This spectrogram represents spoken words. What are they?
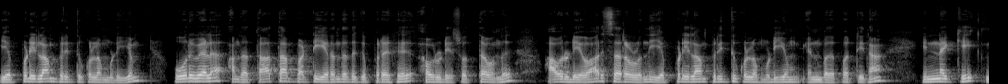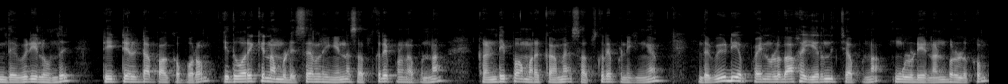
எப்படிலாம் பிரித்து கொள்ள முடியும்? ஒருவேளை அந்த தாத்தா பாட்டி இறந்ததுக்கு பிறகு அவருடைய சொத்தை வந்து அவருடைய வாரிசுதாரர்கள் வந்து எப்படிலாம் பிரித்து கொள்ள முடியும் என்பதை பற்றி தான் இன்றைக்கி இந்த வீடியோவில் வந்து டீட்டெயில்டாக பார்க்க போகிறோம். இது வரைக்கும் நம்மளுடைய சேனல் நீங்கள் என்ன சப்ஸ்கிரைப் பண்ணல அப்படின்னா கண்டிப்பாக மறக்காமல் சப்ஸ்கிரைப் பண்ணிக்கோங்க. இந்த வீடியோ பயனுள்ளதாக இருந்துச்சு அப்படின்னா உங்களுடைய நண்பர்களுக்கும்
